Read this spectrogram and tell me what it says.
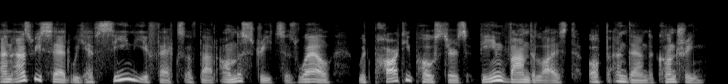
And as we said, we have seen the effects of that on the streets as well, with party posters being vandalized up and down the country.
